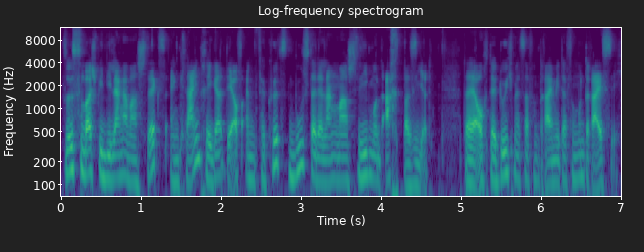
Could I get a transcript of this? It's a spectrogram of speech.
So ist zum Beispiel die Langmarsch 6 ein Kleinträger, der auf einem verkürzten Booster der Langmarsch 7 und 8 basiert, daher auch der Durchmesser von 3,35 Meter.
